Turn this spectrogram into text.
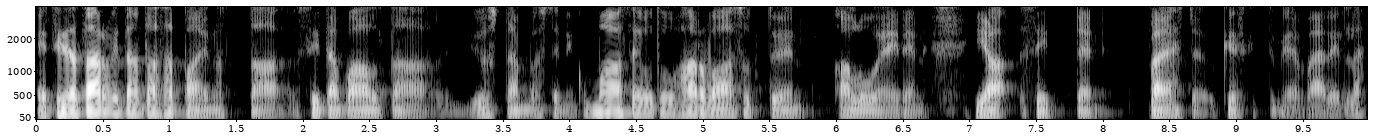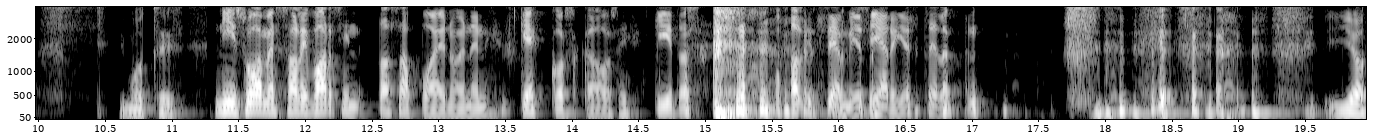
Et sitä tarvitaan tasapainottaa sitä valtaa just tämmöisten niin maaseutuun, harvaan asuttujen alueiden ja sitten väestökeskittymien välillä. Mut siis, niin, Suomessa oli varsin tasapainoinen kekkoskausi, kiitos valitsijamiesjärjestelmän. Joo,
